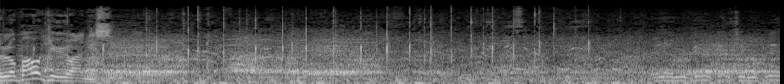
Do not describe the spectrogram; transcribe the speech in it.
Τρελοπαόκι ο Ιωάννης. Έλα μικρέ, κάτσε μικρέ.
